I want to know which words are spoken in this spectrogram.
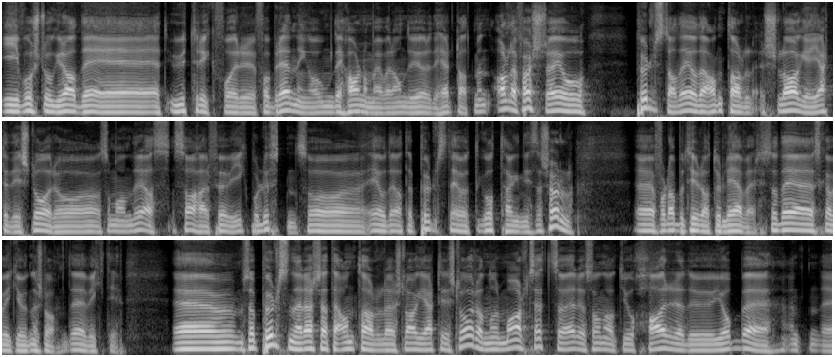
i hvor stor grad det er et uttrykk for forbrenning, og om de har noe med hverandre å gjøre i det hele tatt. Men aller først er jo puls da, det er jo det antall slag i hjertet de slår, og som Andreas sa her før vi gikk på luften, så er jo det at det er puls, det er jo et godt tegn i seg selv, eh, for da betyr det at du lever. Så det skal vi ikke underslå, det er viktig. Eh, Så pulsen er rett og slett antall slag hjertet slår, og normalt sett så er det sånn at jo hardere du jobber, enten det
